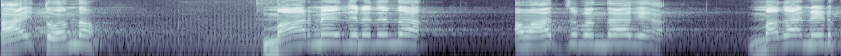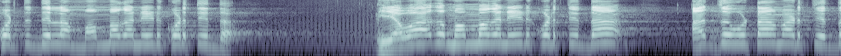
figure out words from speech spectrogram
ಆಯಿತು ಅಂದ ಮಾರನೇ ದಿನದಿಂದ ಅವ ಅಜ್ಜ ಬಂದಾಗ ಮಗ ನೀಡಿ ಕೊಡ್ತಿದ್ದಿಲ್ಲ, ಮೊಮ್ಮಗ ನೀಡಿ ಕೊಡ್ತಿದ್ದ. ಯಾವಾಗ ಮೊಮ್ಮಗ ನೀಡಿ ಕೊಡ್ತಿದ್ದ, ಅಜ್ಜ ಊಟ ಮಾಡ್ತಿದ್ದ,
